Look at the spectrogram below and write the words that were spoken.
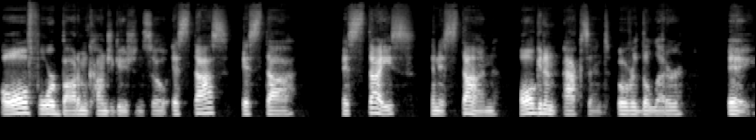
all four bottom conjugations. So estás, está, estáis, and están all get an accent over the letter A.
